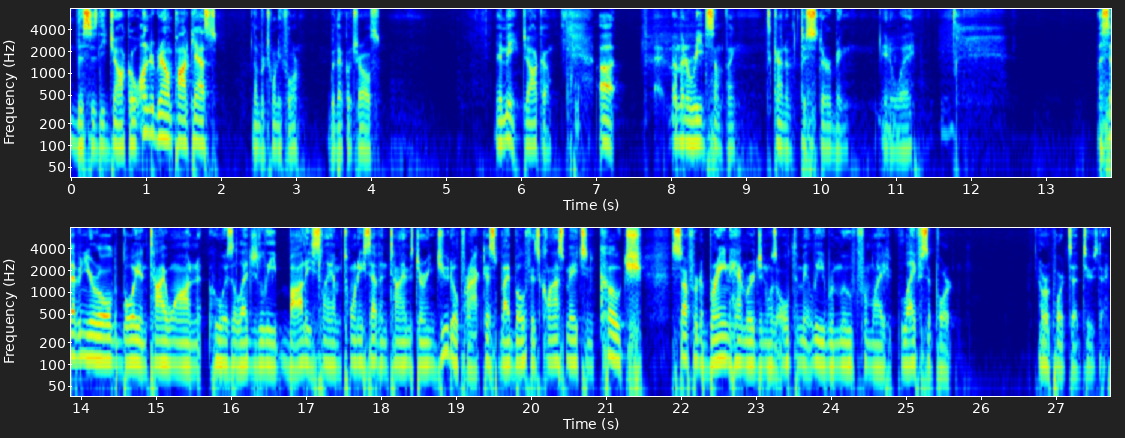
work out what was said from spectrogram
This is the Jocko Underground Podcast, number 24, with Echo Charles. And me, Jocko. Uh, I'm going to read something. It's kind of disturbing in a way. A seven year old boy in Taiwan who was allegedly body slammed 27 times during judo practice by both his classmates and coach suffered a brain hemorrhage and was ultimately removed from life, life support, a report said Tuesday.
